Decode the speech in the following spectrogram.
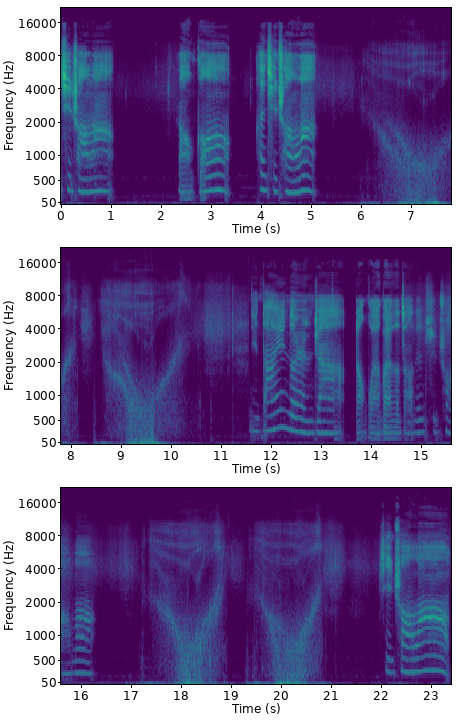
起床啦，老公，快起床啦！你答应的人家要乖乖的早点起床呢。起床啦，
